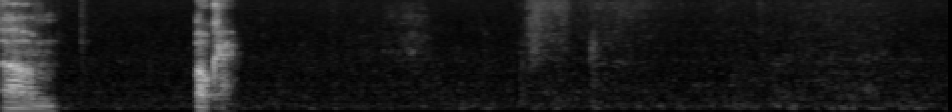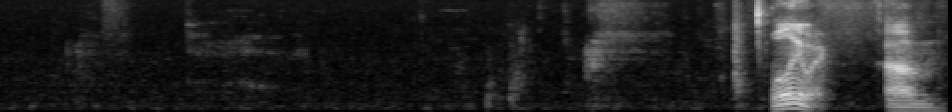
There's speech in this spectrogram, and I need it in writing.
Um, okay. Well, anyway, um,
